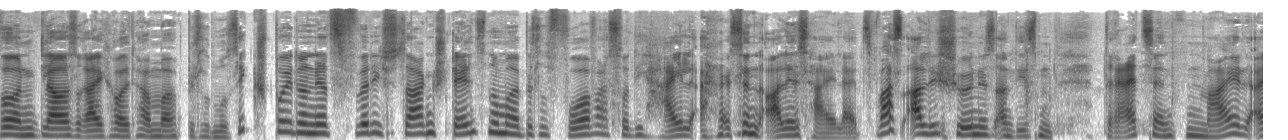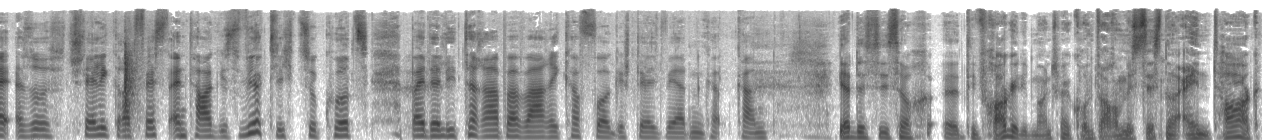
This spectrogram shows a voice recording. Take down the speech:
Von Klaus Reichhold haben wir ein bisschen Musik gespielt und jetzt würde ich sagen, stellen Sie noch mal ein bisschen vor, was so die Highlights sind. Alles Highlights. Was alles Schönes an diesem 13. Mai. Also stelle ich gerade fest, ein Tag ist wirklich zu kurz bei der Litera Bavarica vorgestellt werden kann. Ja, das ist auch äh, die Frage, die manchmal kommt, warum ist das nur ein Tag?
